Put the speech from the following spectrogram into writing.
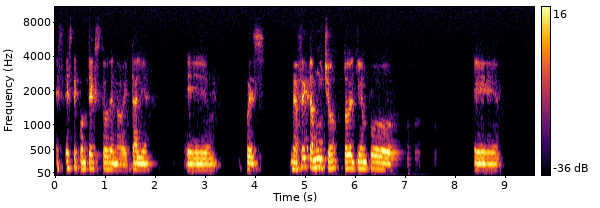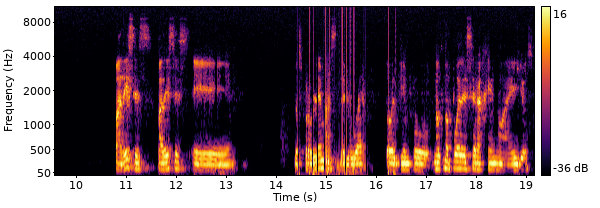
este contexto de Nueva Italia, eh, pues me afecta mucho todo el tiempo. padeces, padeces problemas del lugar todo el tiempo, no, no puede ser ajeno a ellos.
